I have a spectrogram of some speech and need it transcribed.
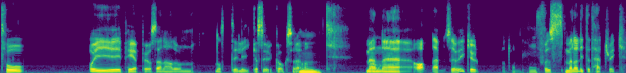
Två i PP och sen hade hon något i lika styrka också. Där, mm. Men uh, ja, så det var ju kul att hon, hon får smälla lite hattrick.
